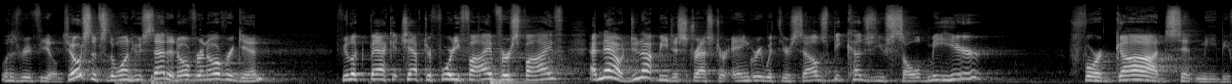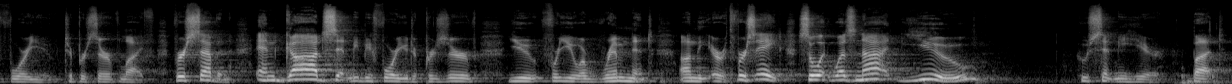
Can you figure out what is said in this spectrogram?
was revealed. Joseph's the one who said it over and over again. If you look back at chapter 45, verse 5, and now do not be distressed or angry with yourselves because you sold me here For God sent me before you to preserve life. Verse 7 And God sent me before you to preserve you for you a remnant on the earth. Verse 8 So it was not you who sent me here, but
